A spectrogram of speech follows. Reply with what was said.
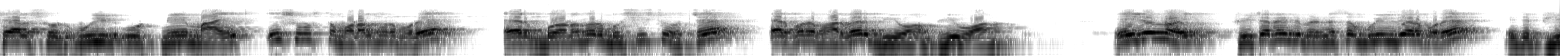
shall should will would may might এই সমস্ত মডেল ভার্বরে এর বুড়ানোর বৈশিষ্ট্য হচ্ছে এরপরে ভার্বের ভি ওয়ান ভি ওয়ান হবে। এই জন্যই ফিউচার ইন্ডিপেন্ডেন্সে উইল দেওয়ার পরে এই যে ভি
